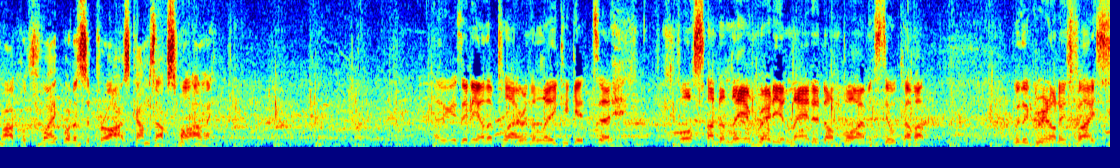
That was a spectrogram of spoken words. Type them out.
Michael Thwaite, what a surprise, comes up smiling. I think there's any other player in the league could get uh, forced under Liam Reddy and landed on by him and still come up with a grin on his face.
